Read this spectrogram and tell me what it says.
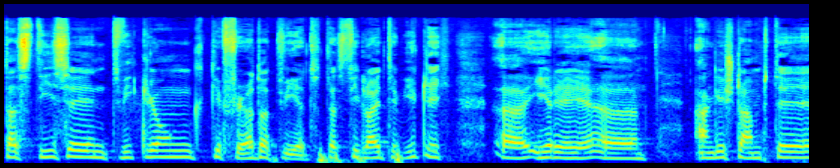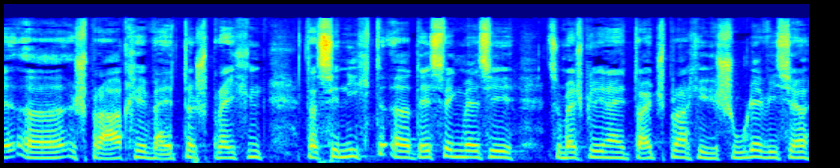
dass diese Entwicklung gefördert wird, dass die Leute wirklich äh, ihre äh, angestammte äh, Sprache weitersprechen, dass sie nicht äh, deswegen, weil sie zum Beispiel in eine deutschsprachige Schule, wie es ja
